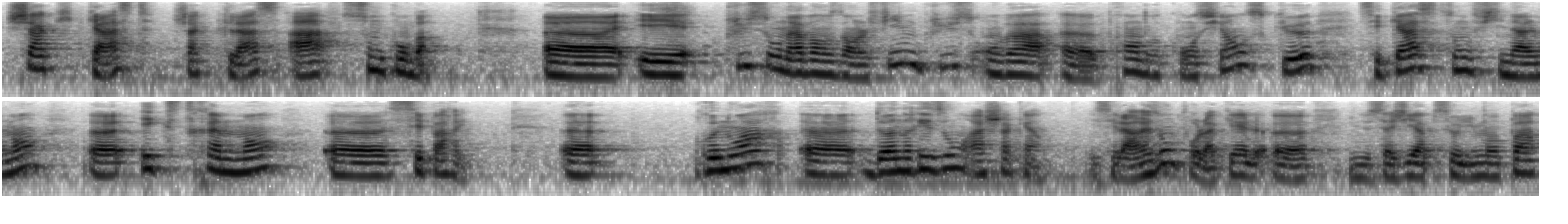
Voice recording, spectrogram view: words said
chaque caste, chaque classe a son combat. Euh, et plus on avance dans le film, plus on va euh, prendre conscience que ces castes sont finalement euh, extrêmement séparées. Renoir donne raison à chacun. Et c'est la raison pour laquelle il ne s'agit absolument pas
